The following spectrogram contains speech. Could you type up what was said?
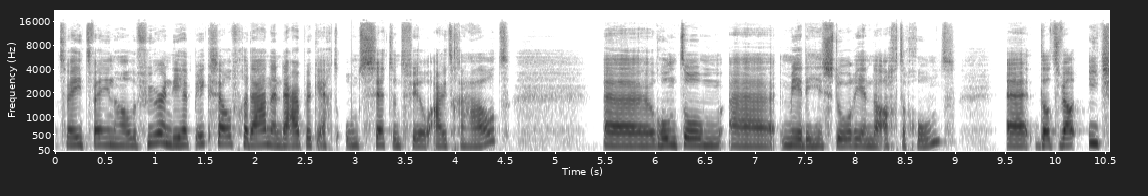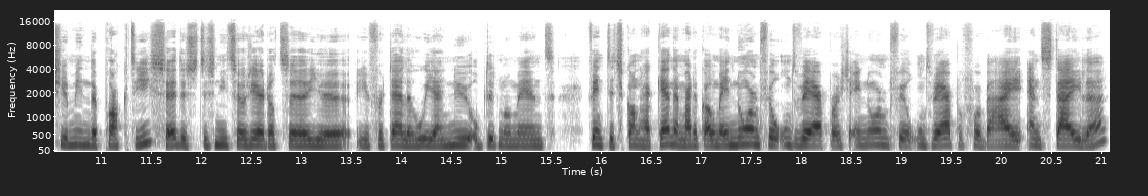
twee, tweeënhalf uur. En die heb ik zelf gedaan. En daar heb ik echt ontzettend veel uitgehaald. rondom meer de historie en de achtergrond. dat is wel ietsje minder praktisch. Hè? Dus het is niet zozeer dat ze je, je vertellen hoe jij nu op dit moment vintage kan herkennen. Maar er komen enorm veel ontwerpers, enorm veel ontwerpen voorbij en stijlen.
